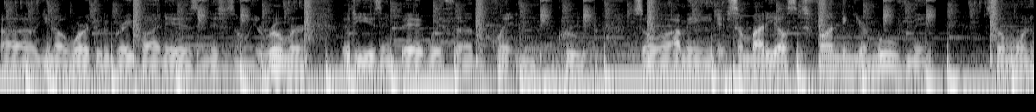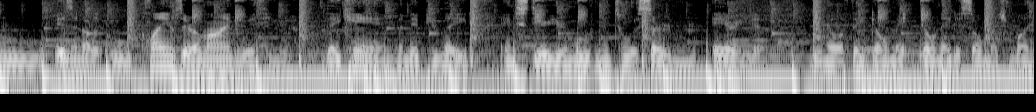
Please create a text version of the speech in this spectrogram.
uh, you know word through the grapevine is and this is only a rumor that he is in bed with uh, the Clinton group. So I mean, if somebody else is funding your movement, someone who isn't a, who claims they're aligned with you, they can manipulate and steer your movement to a certain area. You know, if they don't make donated so much money,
